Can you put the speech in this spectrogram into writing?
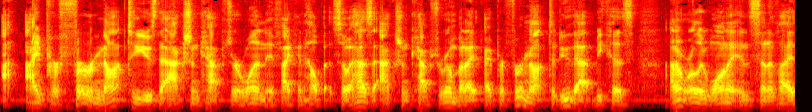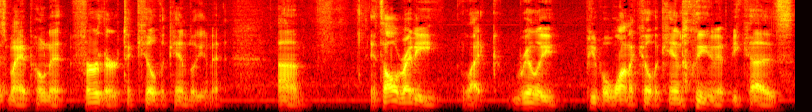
I, I, prefer not to use the action capture one if I can help it. So it has action capture one, but I, I prefer not to do that because I don't really want to incentivize my opponent further to kill the candle unit. Um, it's already like really people want to kill the candle unit because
